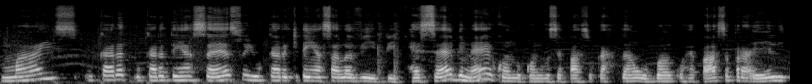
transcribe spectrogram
mas o cara, o cara tem acesso e o cara que tem a sala VIP recebe, né? Quando, quando você passa o cartão, o banco repassa para ele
